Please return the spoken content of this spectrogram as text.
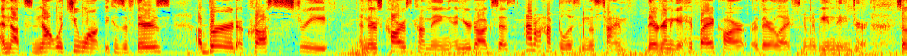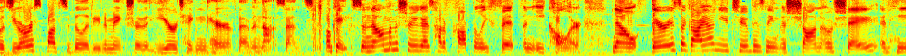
And that's not what you want because if there's a bird across the street and there's cars coming and your dog says, I don't have to listen this time, they're gonna get hit by a car or their life's gonna be in danger. So it's your responsibility to make sure that you're taking care of them in that sense. Okay, so now I'm gonna show you guys how to properly fit an e-collar. Now, there is a guy on YouTube, his name is Sean O'Shea, and he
